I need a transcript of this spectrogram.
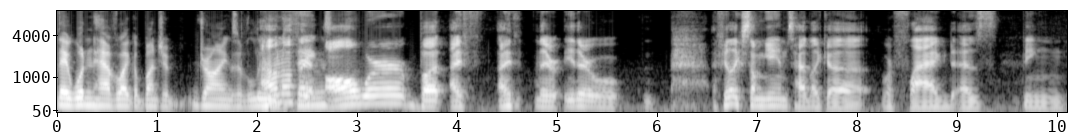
they wouldn't have like a bunch of drawings of lewd I don't know if things. they all were, but I, I, they're either. I feel like some games had like a were flagged as being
